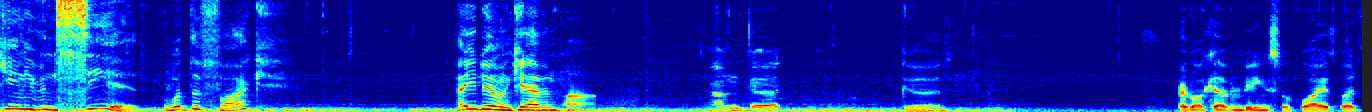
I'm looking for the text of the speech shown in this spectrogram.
I can't even see it. What the fuck? How you doing, Kevin? Uh, I'm good. Good. sorry about Kevin being so quiet, but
